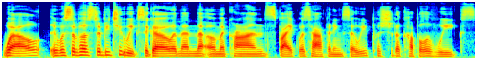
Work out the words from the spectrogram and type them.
Well, it was supposed to be two weeks ago, and then the Omicron spike was happening, so we pushed it a couple of weeks.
